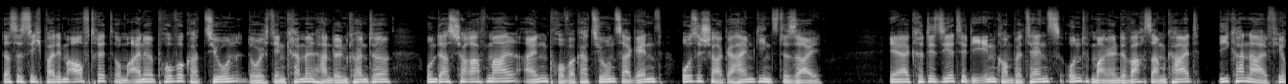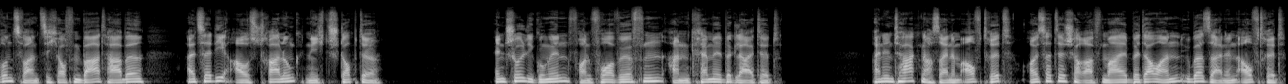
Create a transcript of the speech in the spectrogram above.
dass es sich bei dem Auftritt um eine Provokation durch den Kreml handeln könnte und dass Scharafmal ein Provokationsagent russischer Geheimdienste sei. Er kritisierte die Inkompetenz und mangelnde Wachsamkeit, die Kanal 24 offenbart habe, als er die Ausstrahlung nicht stoppte. Entschuldigungen von Vorwürfen an Kreml begleitet. Einen Tag nach seinem Auftritt äußerte Scharaf mal Bedauern über seinen Auftritt.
